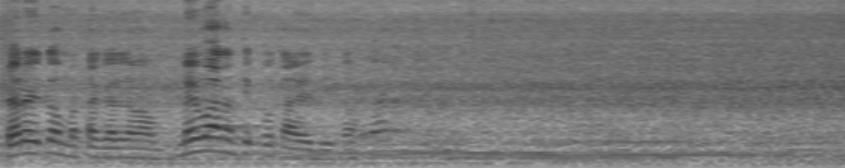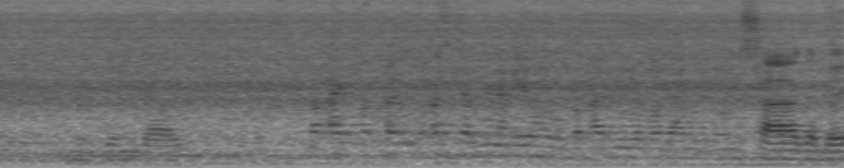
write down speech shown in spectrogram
Pero ito matagal naman. May warranty po tayo dito. Medium dark. Baka yung pag ito kasi sabi nilagay yung baka hindi mo magamit yung Sa gabi.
